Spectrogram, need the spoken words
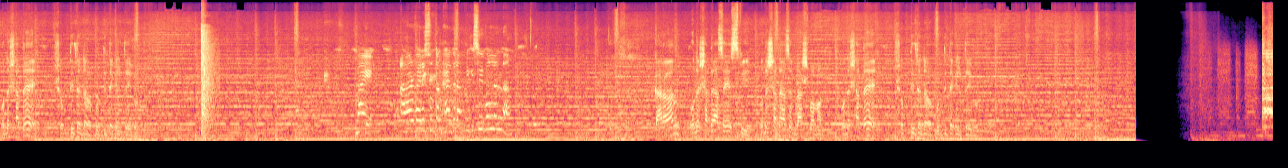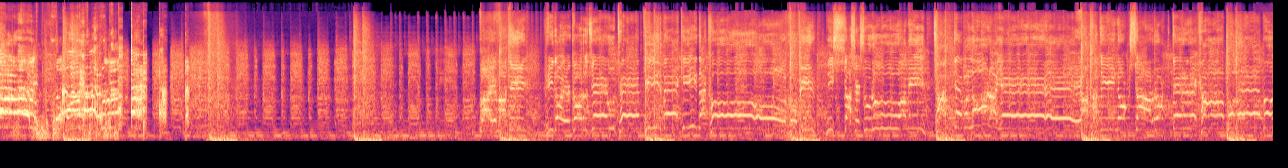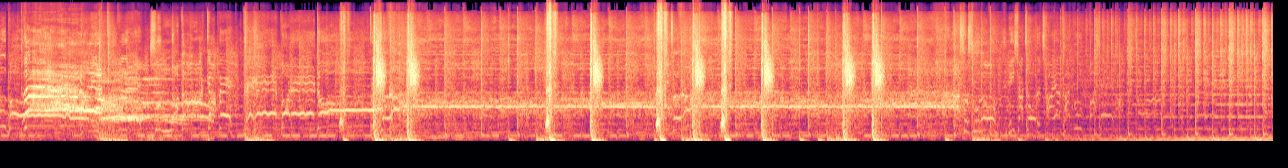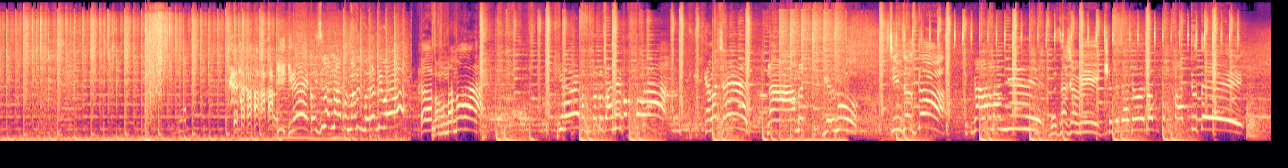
ওদের সাথে শক্তিতে দাও বুদ্ধিতে খেলতে হইব। ভাই আমার বাইরে সুলতান খায়দুল, আপনি কিছুই বললেন না। কারণ ওদের সাথে আছে এসপি ওদের সাথে আছে ব্রাশ ভবন ওদের সাথে শক্তিতে তো বুদ্ধিতে খেলতে হইব। কিরে, কইছিলাম না, আপন মানুষ ভরে দিব? মামা। কিরে বান্দের পপরা খেলা শেষ? না, আমরা গেলবো চিনছস তো কালা বান্দি। বুঝা সবিক খেতে দেখা হইব পার্ট টুতে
